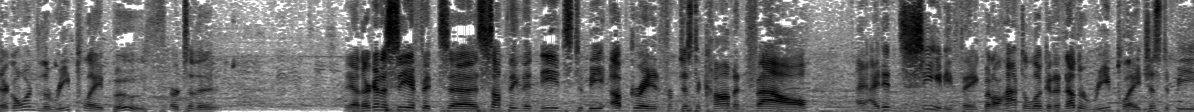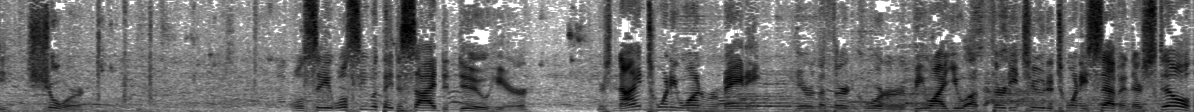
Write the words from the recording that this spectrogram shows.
They're going to the replay booth or to the. Yeah, they're going to see if it's uh, something that needs to be upgraded from just a common foul. I, I didn't see anything, but I'll have to look at another replay just to be sure. We'll see. We'll see what they decide to do here. There's 9:21 remaining here in the third quarter. BYU up 32 to 27. They're still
